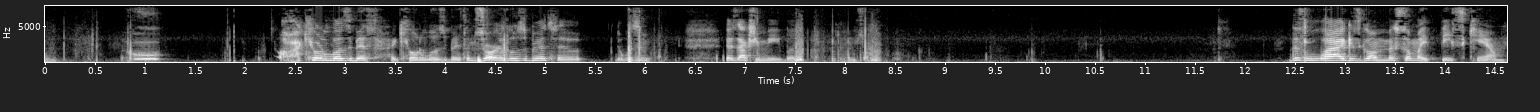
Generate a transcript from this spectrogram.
oh, I killed Elizabeth. I killed Elizabeth. I'm sorry, Elizabeth. Uh, it wasn't. It was actually me, but I'm sorry. This lag is gonna mess up my face cam.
